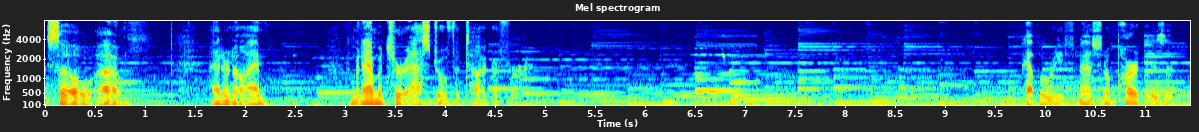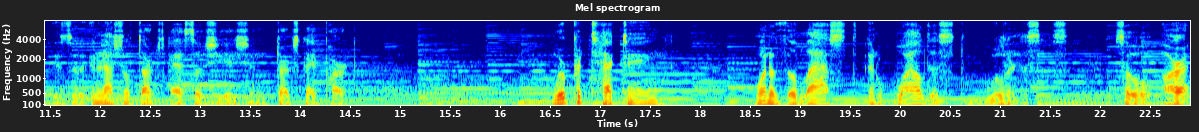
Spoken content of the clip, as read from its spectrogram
So, um, I don't know, I'm, I'm an amateur astrophotographer. Capitol Reef National Park is a is an International Dark Sky Association dark sky park. We're protecting one of the last and wildest wildernesses. So our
